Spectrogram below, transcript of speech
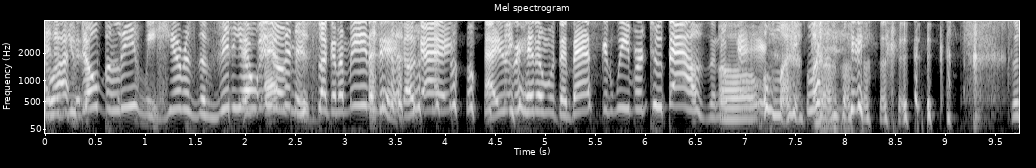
And if you don't believe me, here is the video be evidence. sucking a mean dick, okay? I used to hit him with the basket weaver 2000, okay? Oh my Like- god. so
